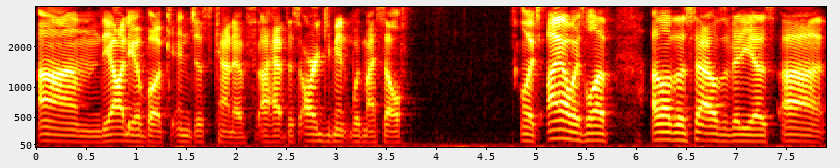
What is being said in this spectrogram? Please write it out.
um, the audiobook and just kind of I have this argument with myself which I always love. I love those styles of videos. Uh,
